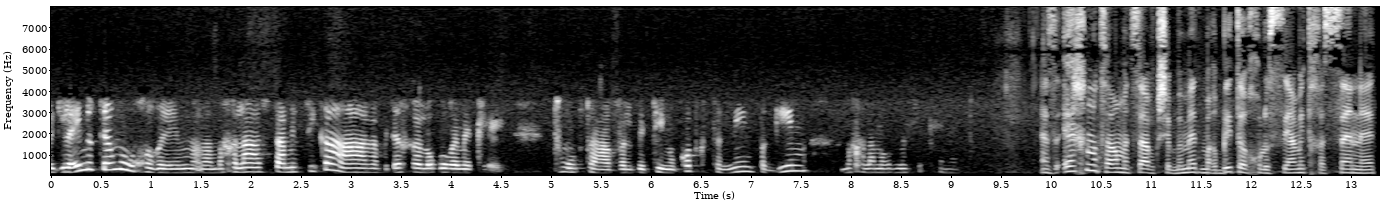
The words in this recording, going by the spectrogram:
בגילאים יותר מאוחרים המחלה סתם מציקה, בדרך כלל לא גורמת לתמותה, אבל בתינוקות קטנים, פגים, מחלה מאוד מסוכנת. אז איך נוצר מצב כשבאמת מרבית האוכלוסייה מתחסנת,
